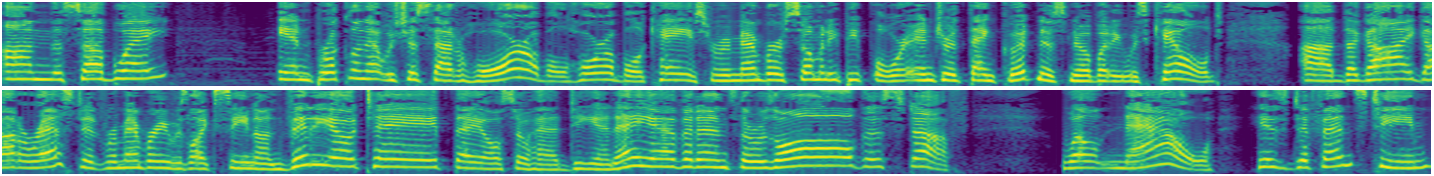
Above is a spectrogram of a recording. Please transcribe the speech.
on the subway in Brooklyn? That was just that horrible, horrible case. Remember, so many people were injured. Thank goodness nobody was killed. Uh, the guy got arrested. Remember, he was like seen on videotape. They also had DNA evidence. There was all this stuff. Well, now his defense team,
